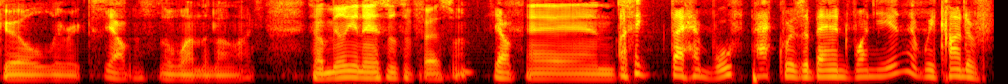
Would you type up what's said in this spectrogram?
girl lyrics. Yeah, This is the one that I like. So Millionaires was the first one. Yep. And I think they had Wolfpack was a band one year that we kind of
